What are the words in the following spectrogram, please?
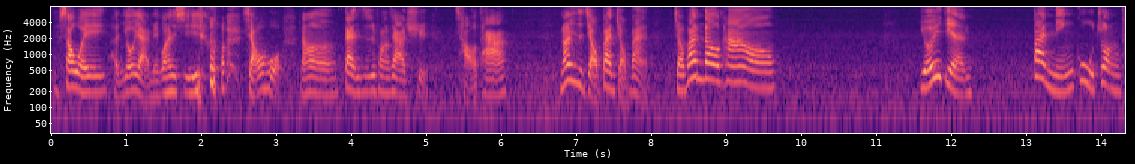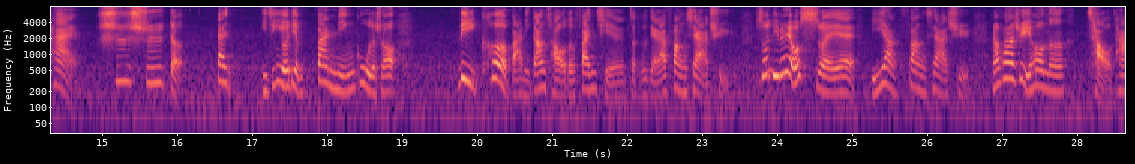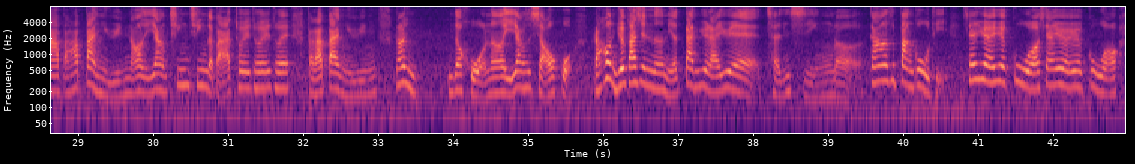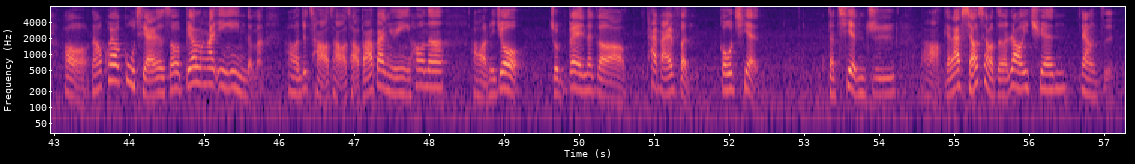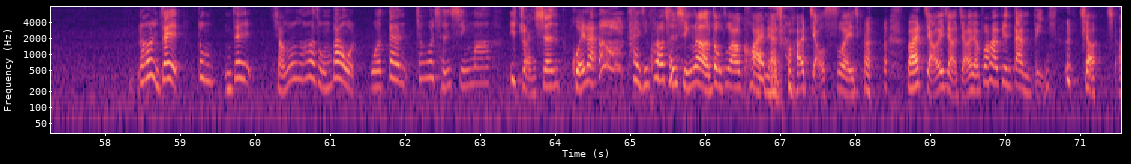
稍微很优雅没关系，小火，然后蛋汁放下去炒它，然后一直搅拌搅拌，搅拌到它哦，有一点半凝固状态，湿湿的，但已经有点半凝固的时候，立刻把你刚炒的番茄整个给它放下去，说里面有水诶，一样放下去，然后放下去以后呢，炒它，把它拌匀，然后一样轻轻的把它推推推，把它拌匀。然后你你的火呢，一样是小火，然后你就发现呢，你的蛋越来越成型了。刚刚是半固体，现在越来越固哦，现在越来越固哦。好，然后快要固起来的时候，不要让它硬硬的嘛。好，你就炒炒炒，把它拌匀以后呢，好，你就准备那个太白粉勾芡的芡汁啊，给它小小的绕一圈，这样子。然后你再动，你再想说啊，怎么办？我我蛋将会成型吗？一转身回来，哦，它已经快要成型了，动作要快，你还是要把它搅碎，这样 把它搅一搅，搅一搅，不然它变蛋饼，搅搅，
